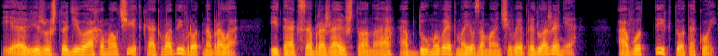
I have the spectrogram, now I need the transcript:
«Я вижу, что деваха молчит, как воды в рот набрала, и так соображаю, что она обдумывает мое заманчивое предложение. А вот ты кто такой?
